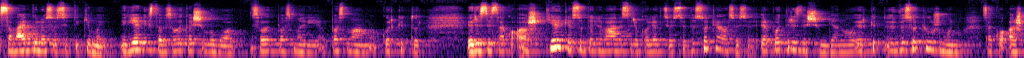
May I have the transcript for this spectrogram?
savaitgalio susitikimai. Ir jie vyksta visą laiką Šiluvoje, visą laiką pas Mariją, pas mamą, kur kitur. Ir jisai sako, aš kiek esu dalyvavęs rekolekcijose visokiausiose ir po 30 dienų ir, kit, ir visokių žmonių. Sako, aš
